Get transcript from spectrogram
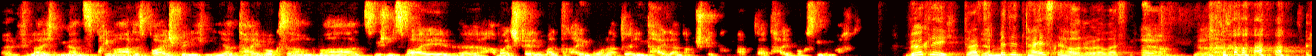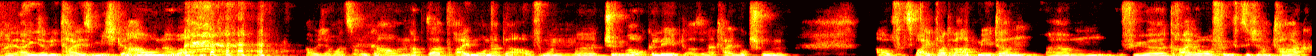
äh, vielleicht ein ganz privates Beispiel. Ich bin ja Thai-Boxer und war zwischen zwei äh, Arbeitsstellen mal drei Monate in Thailand am Stück und habe da Thai-Boxen gemacht. Wirklich? Du hast ja. dich mit den Thais gehauen oder was? Ja, ja. ja. Eigentlich haben die Thais mich gehauen, aber habe hab ich auch mal zurückgehauen und habe da drei Monate auf einem äh, Gym auch gelebt, also in der Thai-Box-Schule, auf zwei Quadratmetern ähm, für 3,50 Euro am Tag.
